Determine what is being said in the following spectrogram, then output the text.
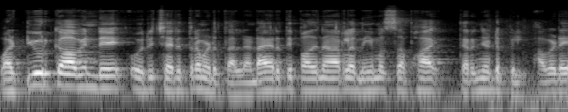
വട്ടിയൂർക്കാവിന്റെ ഒരു ചരിത്രമെടുത്താൽ രണ്ടായിരത്തി പതിനാറിലെ നിയമസഭാ തെരഞ്ഞെടുപ്പിൽ അവിടെ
